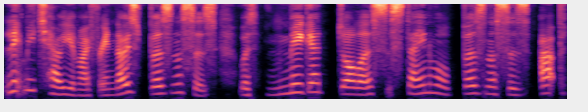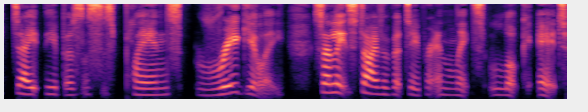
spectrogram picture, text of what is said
Let me tell you, my friend, those businesses with mega dollar sustainable businesses update their businesses plans regularly. So let's dive a bit deeper and let's look at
